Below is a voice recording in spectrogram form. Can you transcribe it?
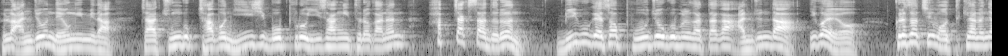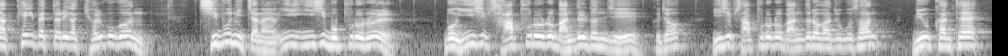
별로 안 좋은 내용입니다. 자, 중국 자본 25% 이상이 들어가는 합작사들은 미국에서 보조금을 갖다가 안 준다 이거예요. 그래서 지금 어떻게 하느냐? K배터리가 결국은 지분 있잖아요. 이 25%를 뭐 24%로 만들던지 그죠? 24%로 만들어 가지고선 미국한테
